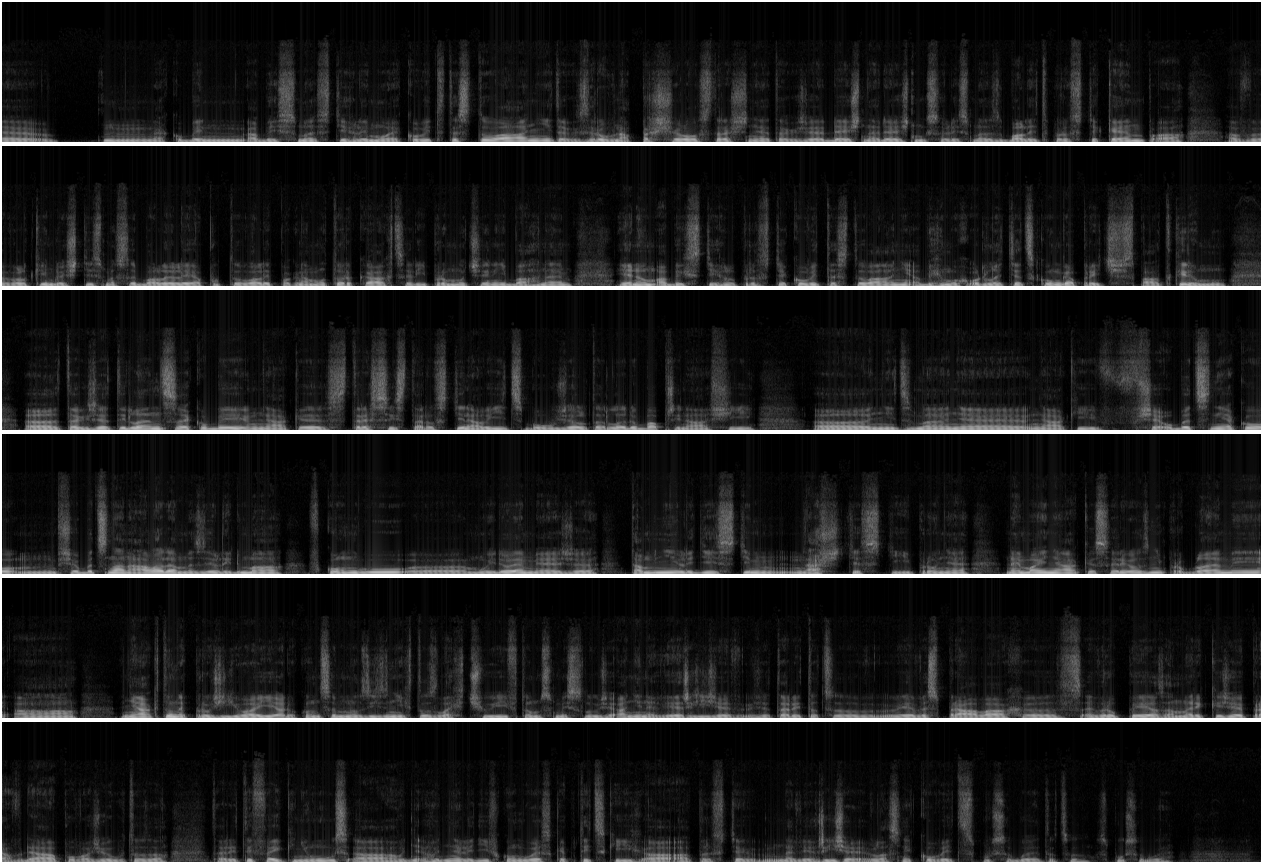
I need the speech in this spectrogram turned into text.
jakoby, aby jsme stihli moje covid testování, tak zrovna pršelo strašně, takže déšť, nedéšť, museli jsme zbalit prostě kemp a, a ve velkým dešti jsme se balili a putovali pak na motorkách celý promočený bahnem, jenom abych stihl prostě covid testování, abych mohl odletět z Konga pryč zpátky domů. E, takže tyhle jakoby nějaké stresy, starosti navíc, bohužel tahle doba přináší. Eh, nicméně nějaký všeobecný, jako mm, všeobecná nálada mezi lidma v Kongu, eh, můj dojem je, že tamní lidi s tím naštěstí pro ně nemají nějaké seriózní problémy a nějak to neprožívají a dokonce mnozí z nich to zlehčují v tom smyslu, že ani nevěří, že, že tady to, co je ve zprávách eh, z Evropy a z Ameriky, že je pravda, považují to za tady ty fake news a hodně, hodně lidí v Kongu je skeptických a, a prostě nevěří, že vlastně covid způsobuje to, co způsobuje.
